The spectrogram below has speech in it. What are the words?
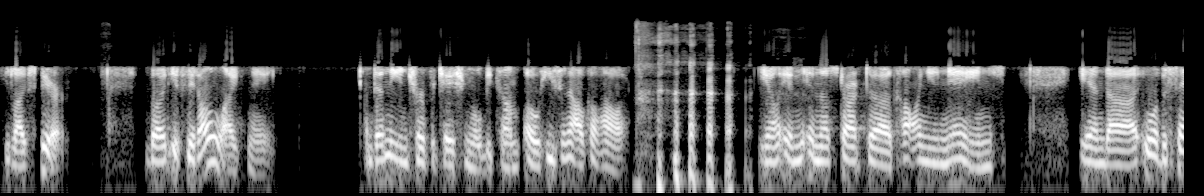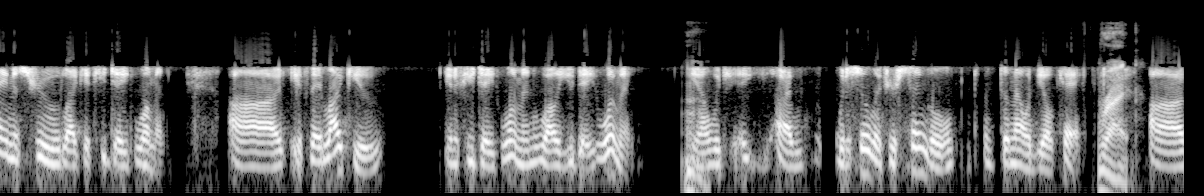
he likes beer. But if they don't like me, then the interpretation will become, oh, he's an alcoholic. you know, and, and they'll start uh, calling you names. And, uh, well, the same is true, like, if you date women. Uh, if they like you, and if you date women, well, you date women. You know, which I would assume if you're single, then that would be okay. Right. Uh,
